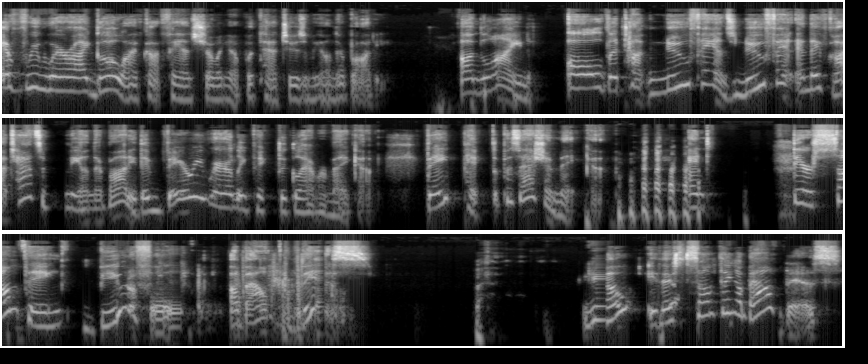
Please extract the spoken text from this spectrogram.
everywhere I go, I've got fans showing up with tattoos of me on their body. Online, all the time. New fans, new fan, and they've got tats of me on their body. They very rarely pick the glamour makeup. They pick the possession makeup. and there's something beautiful about this. You know, there's something about this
